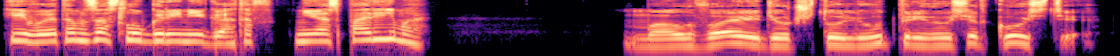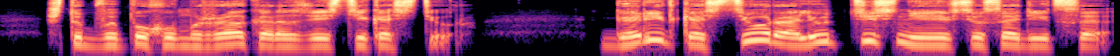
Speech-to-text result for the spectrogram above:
и в этом заслуга ренегатов неоспорима. Молва идет, что люд приносит кости, чтобы в эпоху мрака развести костер. Горит костер, а люд теснее все садится.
